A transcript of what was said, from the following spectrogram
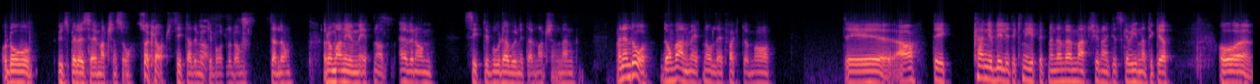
Och då utspelade sig matchen så. Såklart, City hade mycket ja. boll och de ställde om. Och de vann ju med 1-0, även om City borde ha vunnit den matchen. Men, men ändå, de vann med 1-0, det är ett faktum. Och det, ja, det kan ju bli lite knepigt, men den där matchen United ska vinna tycker jag. Och,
